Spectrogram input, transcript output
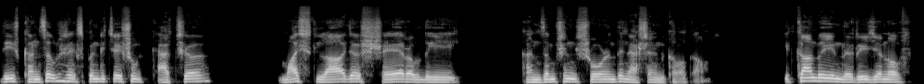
These consumption expenditure should capture much larger share of the consumption shown in the national income accounts. It can't be in the region of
